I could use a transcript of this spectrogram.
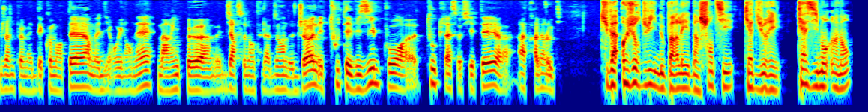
John peut mettre des commentaires, me dire où il en est, Marie peut me dire ce dont elle a besoin de John et tout est visible pour toute la société à travers l'outil. Tu vas aujourd'hui nous parler d'un chantier qui a duré quasiment un an.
